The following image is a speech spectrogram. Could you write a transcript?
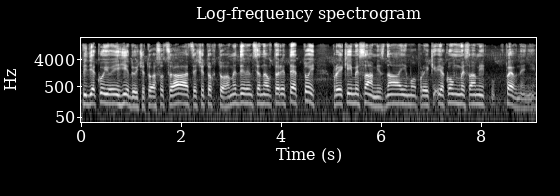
під якою егідою, чи то асоціація, чи то хто, а ми дивимося на авторитет той, про який ми самі знаємо, про якому ми самі впевнені.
